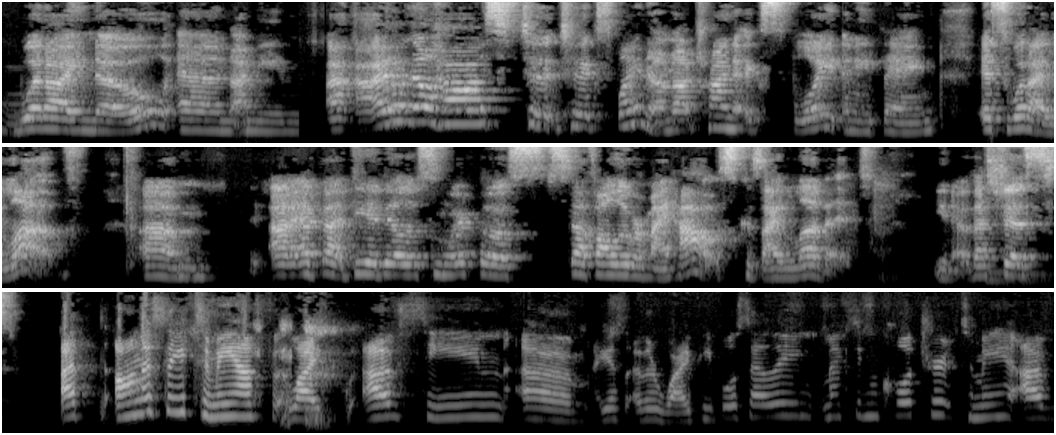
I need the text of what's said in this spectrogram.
Mhm. what I know, and I mean I, I don't know how else to to explain it. I'm not trying to exploit anything. It's what I love. Um, I, I've got Dia de los Muertos stuff all over my house because I love it. You know, that's just I, honestly, to me, I've like I've seen, um, I guess, other white people selling Mexican culture. To me, I've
